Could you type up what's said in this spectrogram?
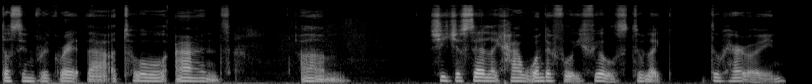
doesn't regret that at all, and um, she just said like how wonderful it feels to like do heroin.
